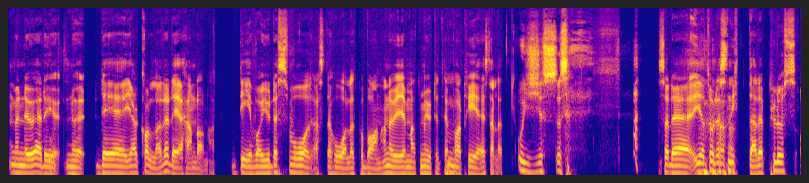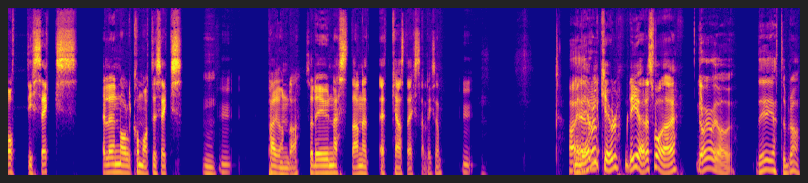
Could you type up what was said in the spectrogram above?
Men nu är det ju, nu, det, jag kollade det häromdagen, att det var ju det svåraste hålet på banan nu i och med att de gjort det till en mm. par trea istället. Oj jösses. Så det, jag tror det snittade plus 86, eller 0,86 mm. mm. per runda. Så det är ju nästan ett, ett kast extra. Liksom. Mm. Men det är väl kul. Det gör det svårare. Ja, ja, ja. Det är jättebra.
